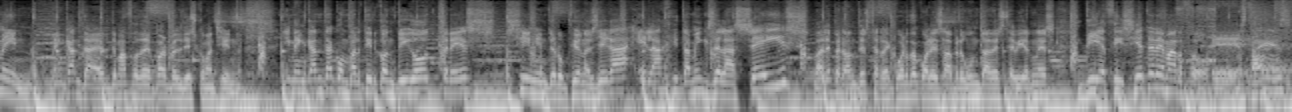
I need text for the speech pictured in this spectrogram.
Me encanta el temazo de Purple Disco Machine. Y me encanta compartir contigo tres sin interrupciones. Llega el agitamix de las 6, ¿vale? Pero antes te recuerdo cuál es la pregunta de este viernes 17 de marzo. Esta es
